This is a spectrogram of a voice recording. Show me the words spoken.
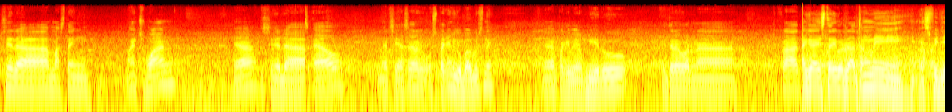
Sini ada Mustang Mach 1 ya. Terus ini ada SL, Mercedes SL, speknya juga bagus nih. Ya, pakai minyak biru, interior warna coklat. Nah guys, tadi baru datang nih SVJ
